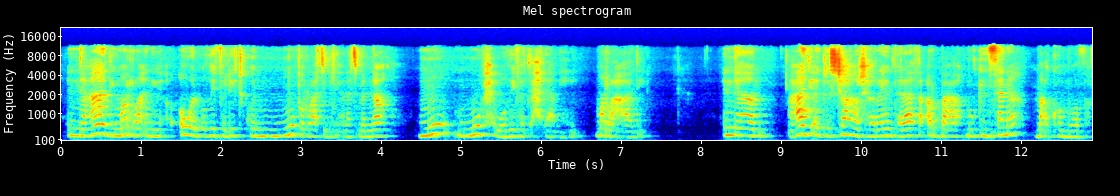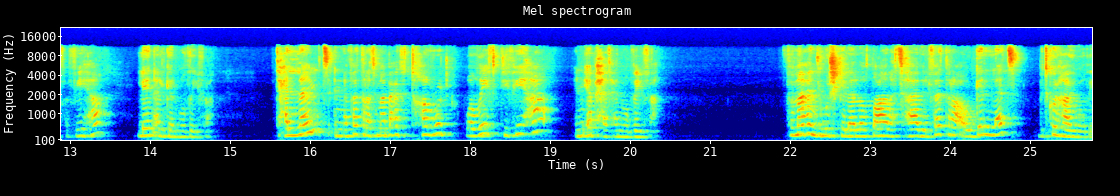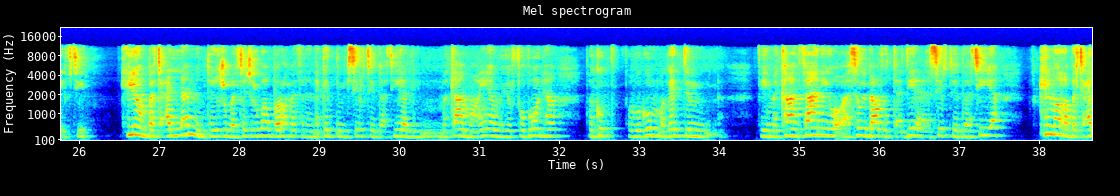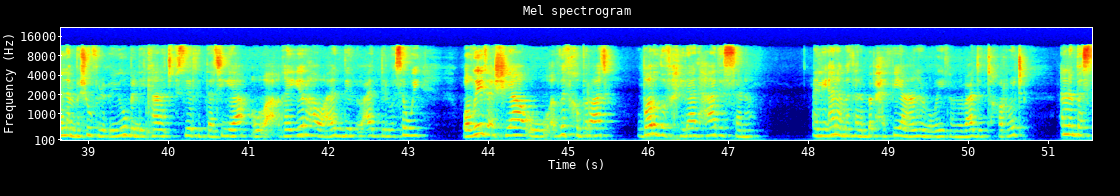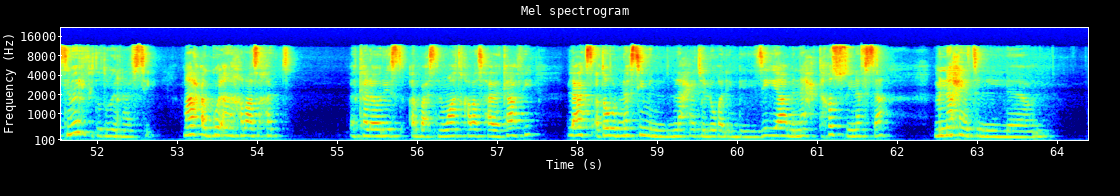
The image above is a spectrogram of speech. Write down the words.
إن عادي مرة إني أول وظيفة لي تكون مو بالراتب اللي أنا أتمناه مو مو بوظيفة أحلامي هي. مرة عادي. إن عادي أجلس شهر شهرين ثلاثة أربعة ممكن سنة ما أكون موظفة فيها لين ألقى الوظيفة. تعلمت إن فترة ما بعد التخرج وظيفتي فيها إني أبحث عن وظيفة. فما عندي مشكلة لو طالت هذه الفترة أو قلت بتكون هذه وظيفتي. كل يوم بتعلم من تجربة لتجربة بروح مثلا أقدم سيرتي الذاتية لمكان معين ويرفضونها فقوم فبقوم أقدم في مكان ثاني وأسوي بعض التعديل على سيرتي الذاتية. كل مرة بتعلم بشوف العيوب اللي كانت في سيرتي الذاتية وأغيرها وأعدل وأعدل وأسوي وأضيف أشياء وأضيف خبرات. وبرضو في خلال هذه السنة اللي أنا مثلا ببحث فيها عن الوظيفة ما بعد التخرج أنا بستمر في تطوير نفسي. ما راح أقول أنا خلاص أخذت بكالوريوس أربع سنوات خلاص هذا كافي. بالعكس أطور نفسي من ناحية اللغة الإنجليزية من ناحية تخصصي نفسه من ناحية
